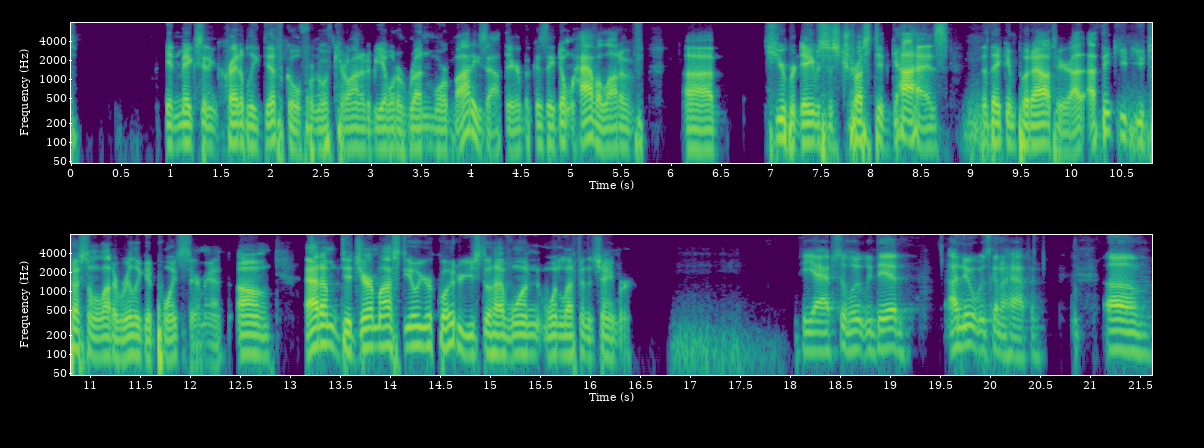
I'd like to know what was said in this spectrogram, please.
it makes it incredibly difficult for North Carolina to be able to run more bodies out there because they don't have a lot of uh, Hubert Davis's trusted guys that they can put out here. I, I, think you you touched on a lot of really good points there, man. Um, Adam, did Jeremiah steal your quote, or you still have one one left in the chamber? He absolutely did. I knew it was going to happen. Um,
